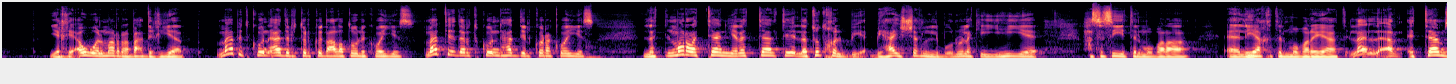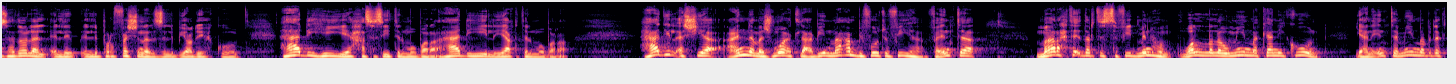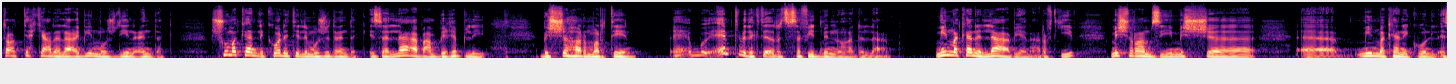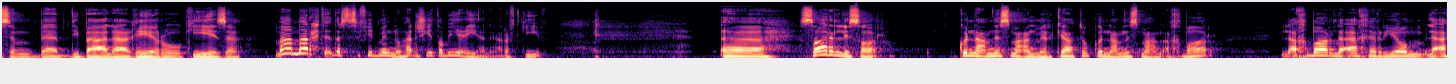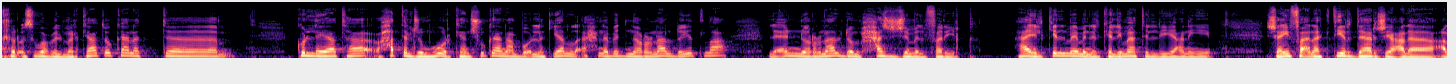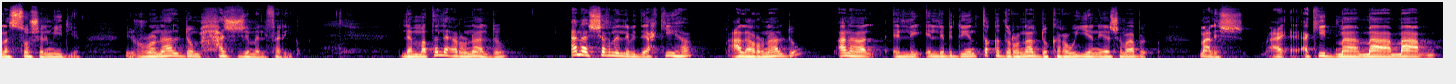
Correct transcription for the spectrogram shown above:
يا أخي أول مرة بعد غياب ما بتكون قادر تركض على طول كويس ما بتقدر تكون تهدي الكرة كويس. للمره الثانية للثالثه لتدخل بهاي الشغلة اللي بيقولوا لك هي حساسية المباراة آه، لياقة المباريات. لا ال terms هذول اللي, اللي professionals اللي بيقعدوا يحكوهم. هذه هي حساسية المباراة هذه هي لياقة المباراة. هذه الأشياء عندنا مجموعة لاعبين ما عم بفوتوا فيها فأنت ما راح تقدر تستفيد منهم. والله لو مين ما كان يكون. يعني أنت مين ما بدك تقعد تحكي على لاعبين موجودين عندك؟ شو ما كان الكواليتي اللي موجود عندك؟ إذا اللاعب عم بغيب لي بالشهر مرتين إيه، إمتى بدك تقدر تستفيد منه هذا اللاعب؟ مين ما كان اللاعب يعني عرفت كيف؟ مش رمزي مش آآ آآ مين ما كان يكون الاسم ديبالا غيره كييزا. ما ما راح تقدر تستفيد منه. هذا شيء طبيعي يعني عرفت كيف؟ آه صار اللي صار. كنا عم نسمع عن ميركاتو كنا عم نسمع عن أخبار. الأخبار لآخر يوم لآخر أسبوع بالميركاتو كانت آه كلياتها حتى الجمهور كان شو كان عم بقول لك يلا إحنا بدنا رونالدو يطلع لأنه رونالدو محجم الفريق. هاي الكلمة من الكلمات اللي يعني شايفها أنا كتير دارجة على على السوشيال ميديا. رونالدو محجم الفريق. لما طلع رونالدو أنا الشغلة اللي بدي أحكيها على رونالدو أنا اللي اللي بده ينتقد رونالدو كرويا يا شباب معلش أكيد ما ما ما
